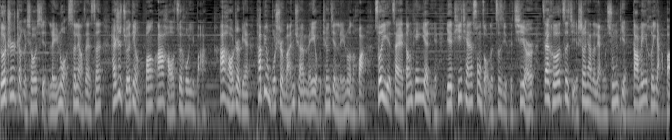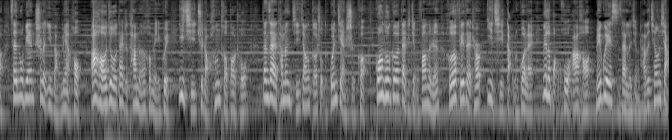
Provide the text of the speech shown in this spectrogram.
得知这个消息，雷诺思量再三，还是决定帮阿豪最后一把。阿豪这边他并不是完全没有听进雷诺的话，所以在当天夜里也提前送走了自己的妻儿，在和自己剩下的两个兄弟大威和哑巴在路边吃了一碗面后，阿豪就带着他们和玫瑰一起去找亨特报仇。但在他们即将得手的关键时刻，光头哥带着警方的人和肥仔超一起赶了过来。为了保护阿豪，玫瑰死在了警察的枪下，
